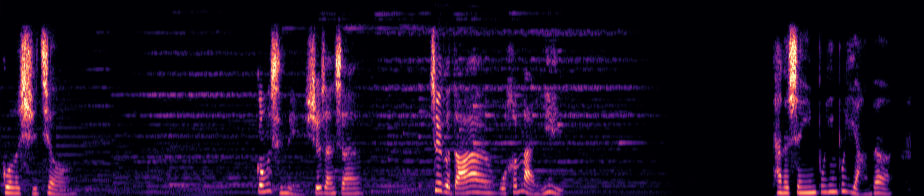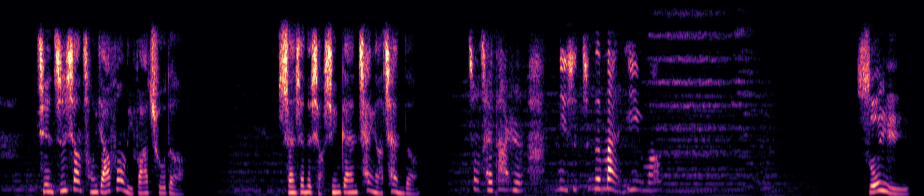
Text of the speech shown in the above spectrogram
过了许久，恭喜你，薛珊珊，这个答案我很满意。他的声音不阴不阳的，简直像从牙缝里发出的。珊珊的小心肝颤呀颤的。总裁大人，你是真的满意吗？所以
